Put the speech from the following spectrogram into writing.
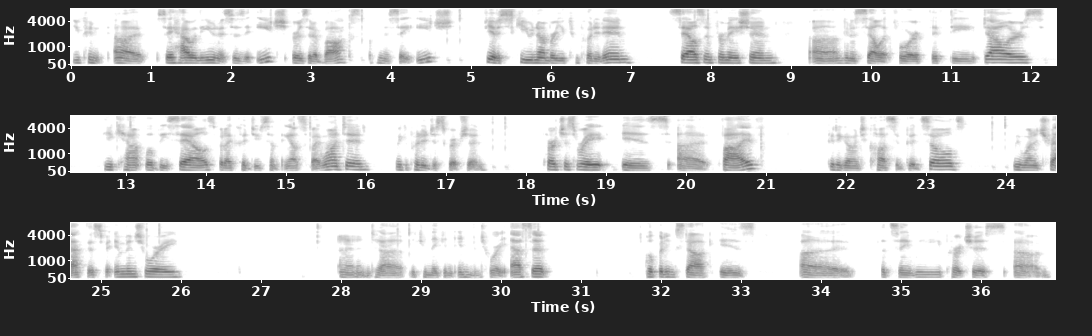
You can uh, say how are the units? Is it each or is it a box? I'm going to say each. If you had a SKU number, you can put it in. Sales information, uh, I'm going to sell it for $50. The account will be sales, but I could do something else if I wanted. We could put a description. Purchase rate is uh, 5. Going to go into cost of goods sold. We want to track this for inventory. And uh, we can make an inventory asset. Opening stock is uh, let's say we purchase, um,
